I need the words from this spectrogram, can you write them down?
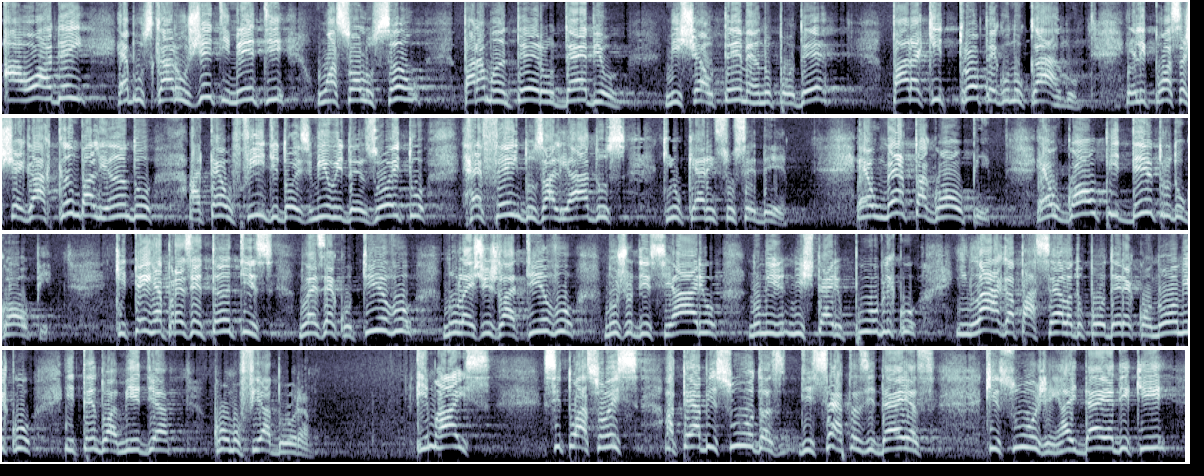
A ordem é buscar urgentemente uma solução para manter o débil Michel Temer no poder para que, trôpego no cargo, ele possa chegar cambaleando até o fim de 2018, refém dos aliados que o querem suceder. É o metagolpe, é o golpe dentro do golpe, que tem representantes no executivo, no legislativo, no judiciário, no Ministério Público, em larga parcela do poder econômico e tendo a mídia como fiadora. E mais, situações até absurdas de certas ideias que surgem. A ideia de que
